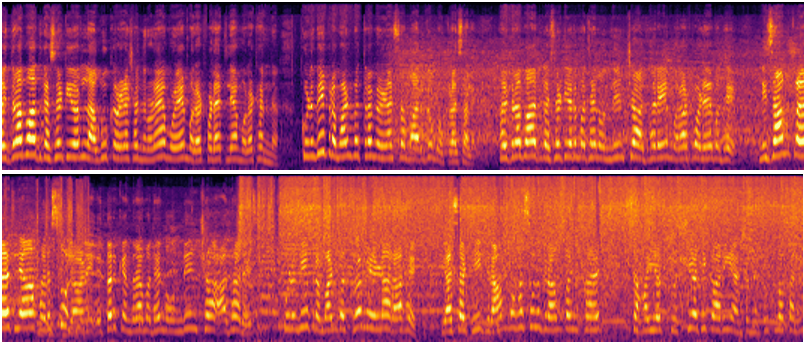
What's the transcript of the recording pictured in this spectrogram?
Hyderabad gazetteer लागू करण्याच्या निर्णयामुळे मराठवाड्यातल्या मराठ्यांना कुणबी प्रमाणपत्र मिळण्याचा मार्ग मोकळा झालाय. हैदराबाद गॅझेटियरमधल्या नोंदींच्या आधारे मराठवाड्यामध्ये निजाम काळातल्या हरसूल आणि इतर केंद्रामध्ये नोंदींच्या आधारे कुणबी प्रमाणपत्र मिळणार आहेत यासाठी ग्राम महसूल ग्रामपंचायत सहाय्यक कृषी अधिकारी यांच्या नेतृत्वाखाली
